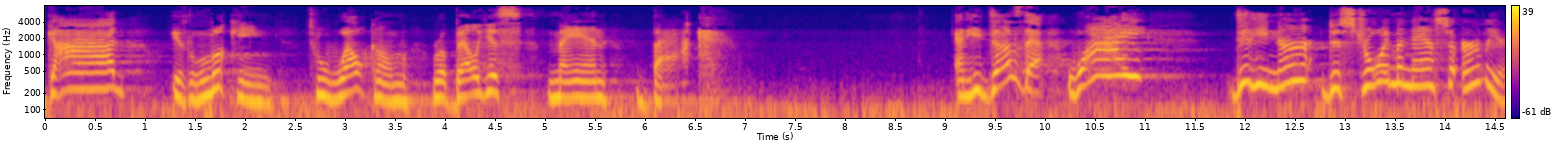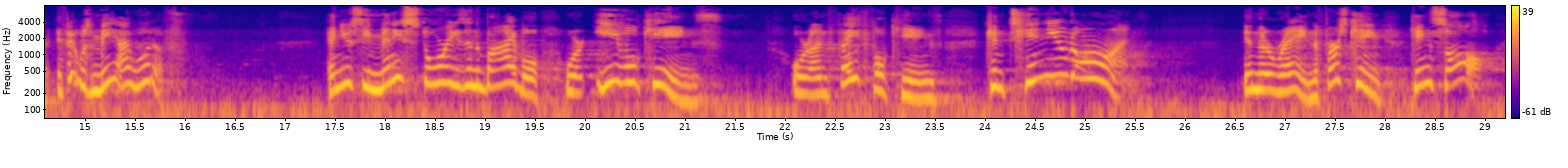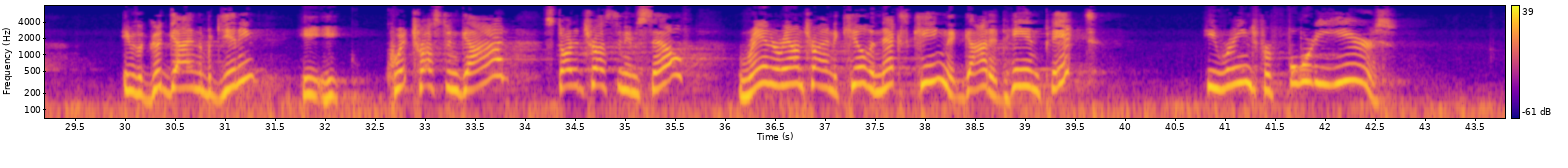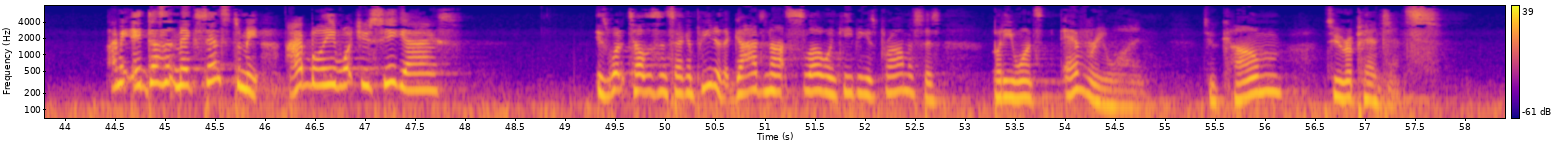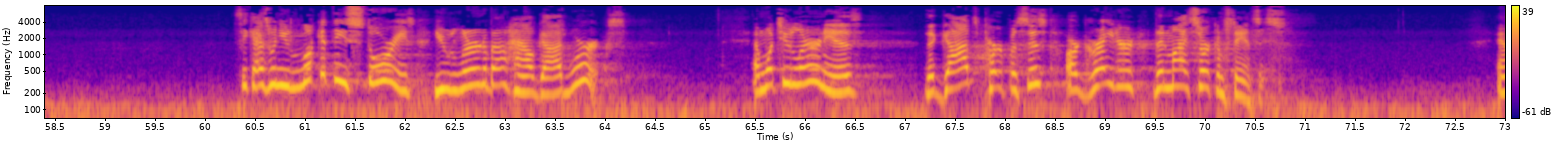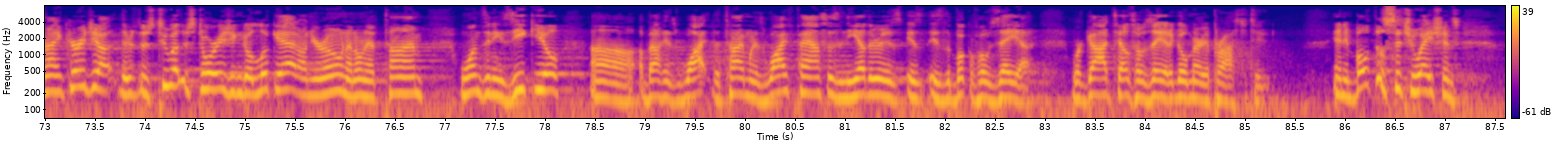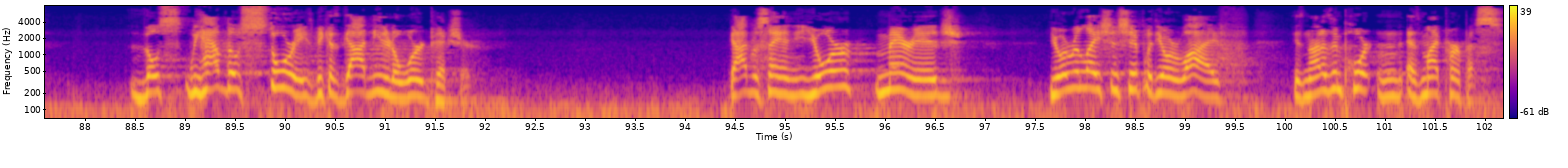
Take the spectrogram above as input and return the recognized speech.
God is looking to welcome rebellious man back. And he does that. Why did he not destroy Manasseh earlier? If it was me, I would have. And you see many stories in the Bible where evil kings or unfaithful kings continued on in their reign. The first king, King Saul, he was a good guy in the beginning. He, he quit trusting God, started trusting himself, ran around trying to kill the next king that God had handpicked. He reigned for 40 years. I mean, it doesn't make sense to me. I believe what you see, guys, is what it tells us in 2 Peter, that God's not slow in keeping His promises, but He wants everyone to come to repentance. See guys, when you look at these stories, you learn about how God works. And what you learn is that God's purposes are greater than my circumstances. And I encourage you, there's, there's two other stories you can go look at on your own. I don't have time. One's in Ezekiel, uh, about his wife, the time when his wife passes, and the other is, is, is the book of Hosea, where God tells Hosea to go marry a prostitute. And in both those situations, those, we have those stories because God needed a word picture. God was saying, your marriage, your relationship with your wife is not as important as my purpose.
